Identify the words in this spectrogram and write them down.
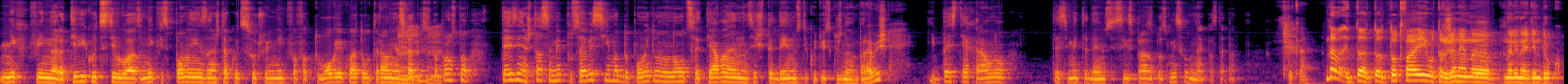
никакви наративи, които си в главата, никакви спомени за неща, които се случвали, никаква фактология, която е от реалния свят. Mm-hmm. Мисля, просто тези неща сами по себе си имат допълнително ново оцветяване на всичките дейности, които искаш да направиш и без тях реално те самите дейности се изпразват от смисъл до някаква степен. Така. Е. Да, то, то, то това е и отражение на, нали, на един друг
